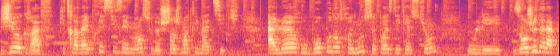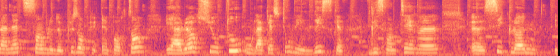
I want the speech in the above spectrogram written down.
géographe qui travaille précisément sur le changement climatique. À l'heure où beaucoup d'entre nous se posent des questions, où les enjeux de la planète semblent de plus en plus importants et à l'heure surtout où la question des risques, glissement de terrain, euh, cyclones et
